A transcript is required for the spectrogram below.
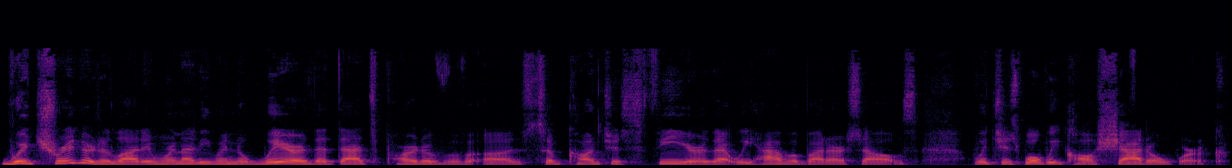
We're triggered a lot and we're not even aware that that's part of a, a uh, subconscious fear that we have about ourselves, which is what we call shadow work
